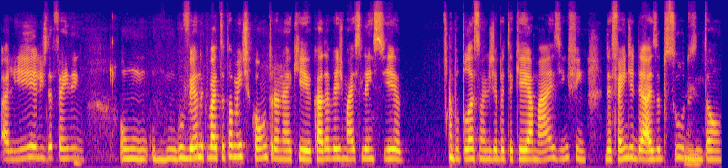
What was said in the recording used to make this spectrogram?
ali eles defendem um, um governo que vai totalmente contra, né? Que cada vez mais silencia a população LGBTQIA+, enfim, defende ideais absurdos. Então,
